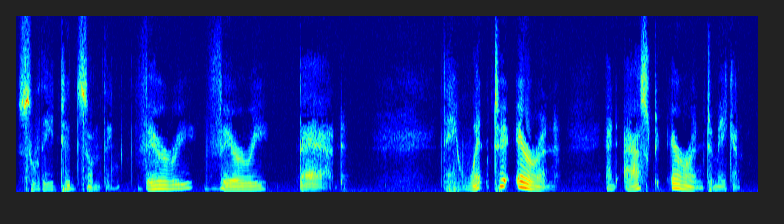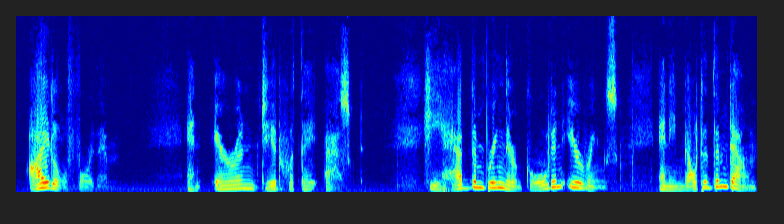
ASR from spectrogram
So they did something very, very bad. They went to Aaron and asked Aaron to make an idol for them. And Aaron did what they asked. He had them bring their golden earrings, and he melted them down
